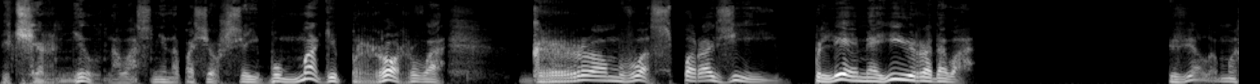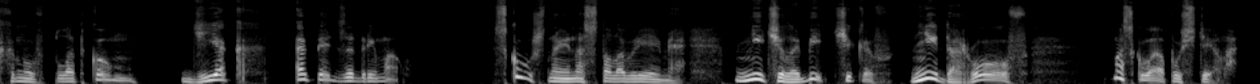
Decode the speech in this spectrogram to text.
И чернил на вас не напасешься, и бумаги прорва. Гром вас порази, племя Иродова. Вяло махнув платком, дьяк опять задремал. Скучное настало время. Ни челобитчиков, ни даров. Москва опустела.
